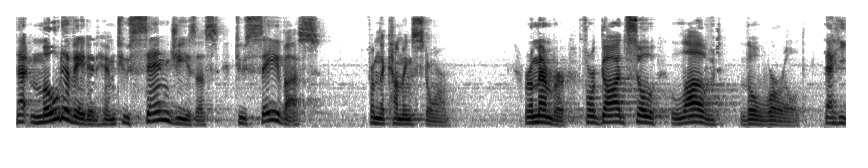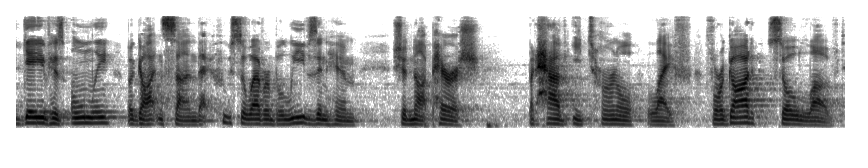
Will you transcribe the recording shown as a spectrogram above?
that motivated him to send Jesus to save us from the coming storm. Remember, for God so loved the world that he gave his only begotten Son, that whosoever believes in him should not perish but have eternal life. For God so loved,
